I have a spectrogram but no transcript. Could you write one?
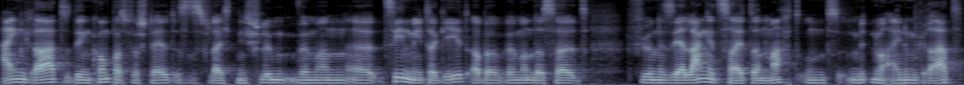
ein Grad den Kompass verstellt, ist es vielleicht nicht schlimm, wenn man äh, 10 Meter geht, aber wenn man das halt für eine sehr lange Zeit dann macht und mit nur einem Grad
